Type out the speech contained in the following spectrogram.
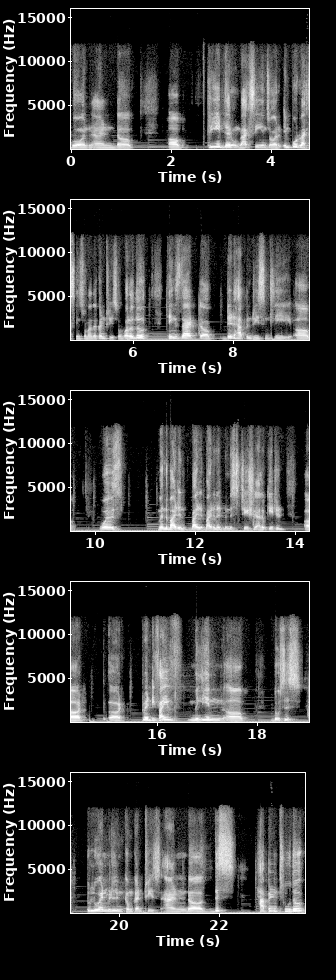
go on and create their own vaccines or import vaccines from other countries. So one of the things that uh, did happen recently uh, was when the Biden Biden administration allocated uh, uh 25 million uh, doses to low and middle income countries, and uh, this happened through the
